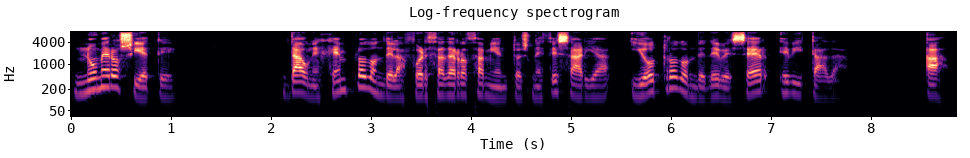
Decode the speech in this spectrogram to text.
Número 7. Da un ejemplo donde la fuerza de rozamiento es necesaria y otro donde debe ser evitada. A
